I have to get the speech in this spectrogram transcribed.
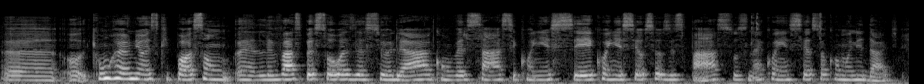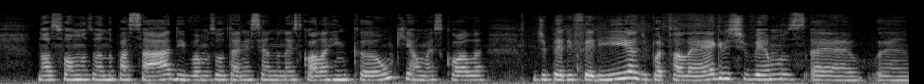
uh, com reuniões que possam uh, levar as pessoas a se olhar, conversar, se conhecer, conhecer os seus espaços, né, conhecer a sua comunidade. Nós fomos no ano passado e vamos voltar nesse ano na escola Rincão, que é uma escola de periferia de Porto Alegre. Tivemos, é, é,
